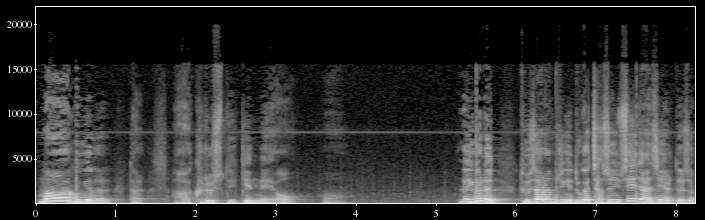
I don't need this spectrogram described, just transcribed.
막 그게 다, 아, 그럴 수도 있겠네요. 어. 그러니까 이거는 두 사람 중에 누가 자손이 세냐 안 세냐를 떠서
